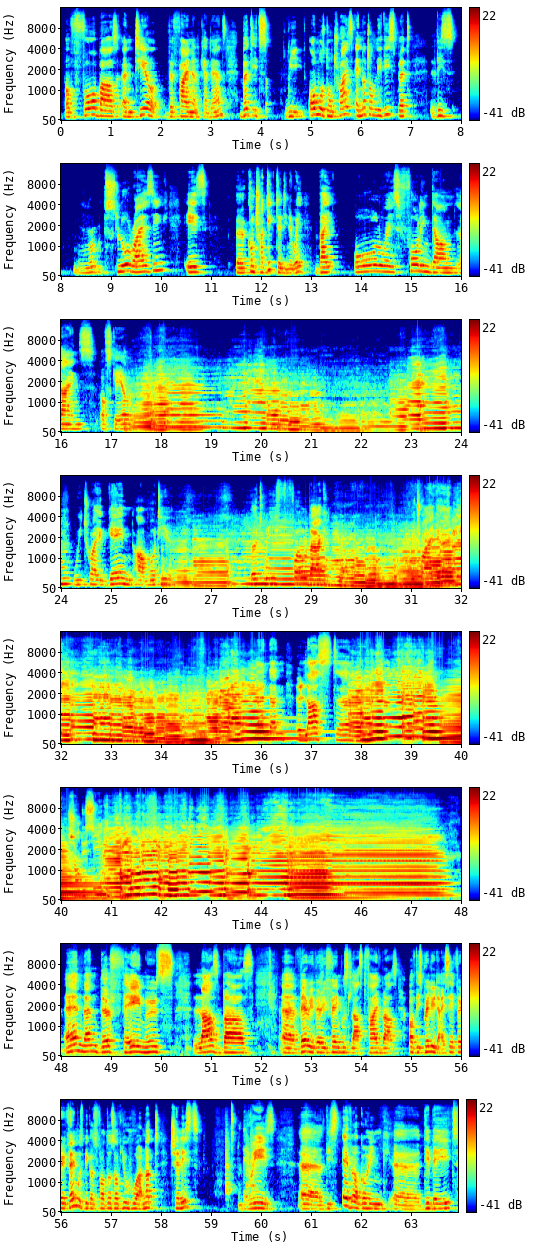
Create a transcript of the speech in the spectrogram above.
of four bars until the final cadence but it's we almost don't rise and not only this but this slow rising is uh, contradicted in a way by always falling down lines of scale we try again our motive but we fall back. We try again. And then a last uh, chant du and then the famous last bars uh, very very famous last five bars of this prelude i say very famous because for those of you who are not cellists there is uh, this ever going uh, debate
